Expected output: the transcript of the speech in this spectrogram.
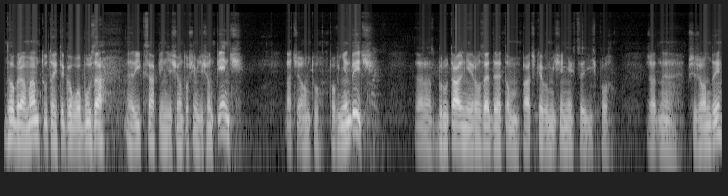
Dobra, mam tutaj tego łobuza Rixa 5085. Znaczy on tu powinien być. Zaraz brutalnie rozedrę tą paczkę, bo mi się nie chce iść po żadne przyrządy.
